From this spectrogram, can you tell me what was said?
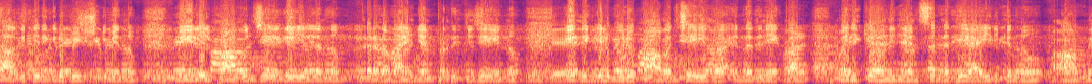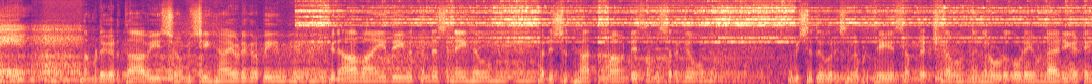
സാഹചര്യങ്ങൾ ഉപേക്ഷിക്കുമെന്നും മേലിൽ പാപം ചെയ്യുകയില്ലെന്നും ദൃഢമായി ഞാൻ പ്രതിജ്ഞ ചെയ്യുന്നു. ഏതെങ്കിലും ഒരു പാപം ചെയ്യുക എന്നതിനേക്കാൾ മരിക്കാൻ ഞാൻ സന്നദ്ധയായിരിക്കുന്നു. ആമേ നമ്മുടെ കർത്താവ് ഈശോമിശിഹായുടെ കൃപയും പിതാവായ ദൈവത്തിന്റെ സ്നേഹവും പരിശുദ്ധാത്മാവിന്റെ സംസർഗവും വിശുദ്ധ കുരിശിന്റെ പ്രത്യേക സംരക്ഷണവും നിങ്ങളോട് കൂടെ ഉണ്ടായിരിക്കട്ടെ.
